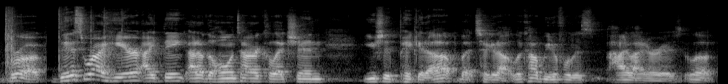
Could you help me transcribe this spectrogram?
Brooke. This right here, I think out of the whole entire collection, you should pick it up, but check it out. Look how beautiful this highlighter is. Look,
